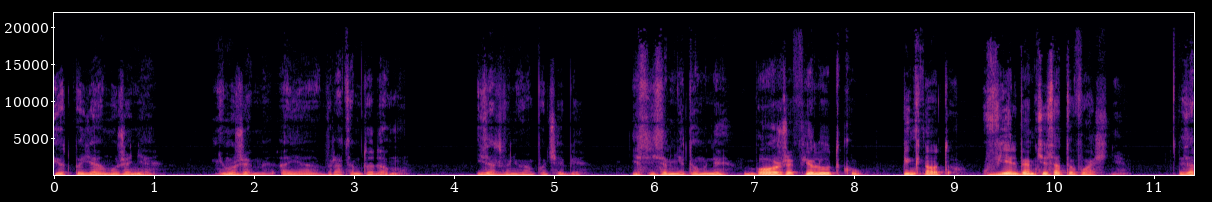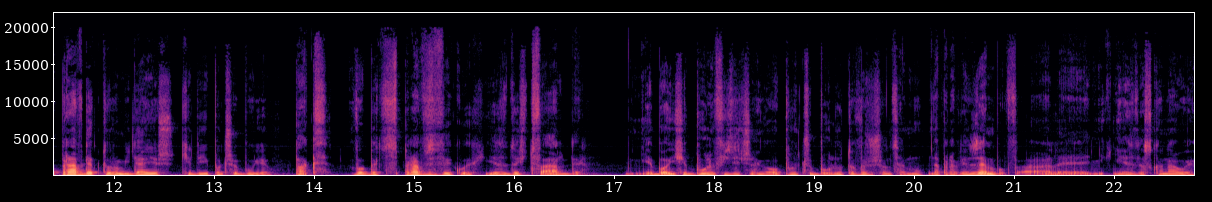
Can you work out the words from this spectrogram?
I odpowiedziałam mu, że nie. Nie możemy, a ja wracam do domu. I zadzwoniłam po ciebie. Jesteś ze mnie dumny? Boże, fiolutku, pięknoto. Uwielbiam cię za to właśnie. Za prawdę, którą mi dajesz, kiedy jej potrzebuję. Pax wobec spraw zwykłych jest dość twardy. Nie boi się bólu fizycznego, oprócz bólu towarzyszącemu naprawie zębów, ale nikt nie jest doskonały,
